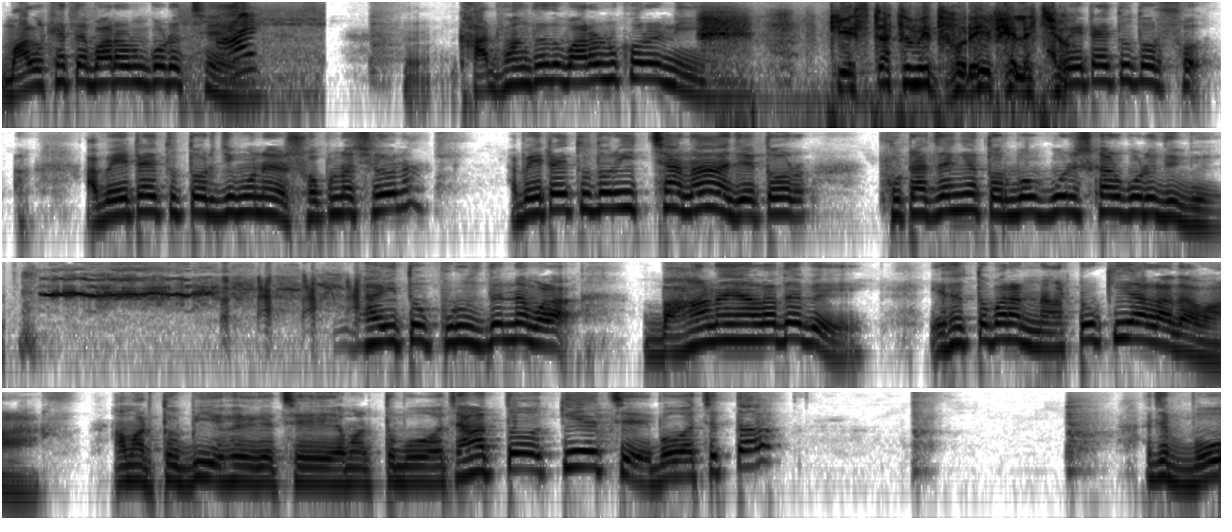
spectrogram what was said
মাল খেতে বারণ করেছে। খাট ভাঙতে তো বারণ করেনি। কেসটা তুমি ধরেই ফেলেছো। আবে এটাই তো তোর স- আবে এটাই তো তোর জীবনের স্বপ্ন ছিল না? আবে এটাই তো তোর ইচ্ছা না যে তোর ফুটা জাঙ্গে তোর বউ পরিষ্কার করে দিবে? ভাই তো পুরুষদের না বাড়া বাহানায় আলাদা দেবে? এদের তো বাড়া নাটকই আলাদা বাড়া। আমার তো বিয়ে হয়ে গেছে আমার তো বউ আছে আমার তো কি আছে? বউ আছে তো? আচ্ছা বউ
